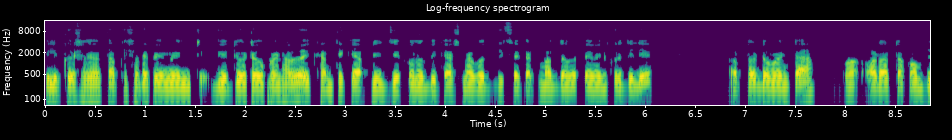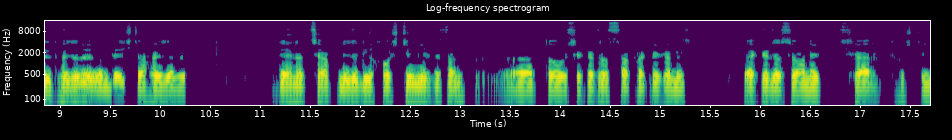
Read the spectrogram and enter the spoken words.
ক্লিক করার সাথে সাথে আপনার সাথে পেমেন্ট গেটওয়েটা ওপেন হবে। এখান থেকে আপনি যে কোনো বিকাশ নগদ ভিসা কার্ড মাধ্যমে পেমেন্ট করে দিলে আপনার ডোমেনটা অর্ডারটা কমপ্লিট হয়ে যাবে এবং রেজিস্টার হয়ে যাবে। দেন হচ্ছে আপনি যদি হোস্টিং নিতে চান তো সেক্ষেত্রে হচ্ছে আপনাকে এখানে প্যাকেজ আছে অনেক শেয়ার হোস্টিং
